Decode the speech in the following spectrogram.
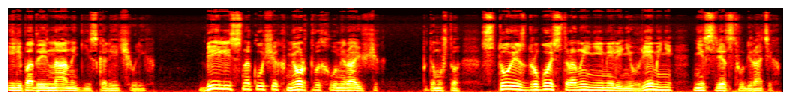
или падали на ноги и искалечивали их бились на кучах мертвых умирающих, потому что, стоя с другой стороны, не имели ни времени, ни средств убирать их.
